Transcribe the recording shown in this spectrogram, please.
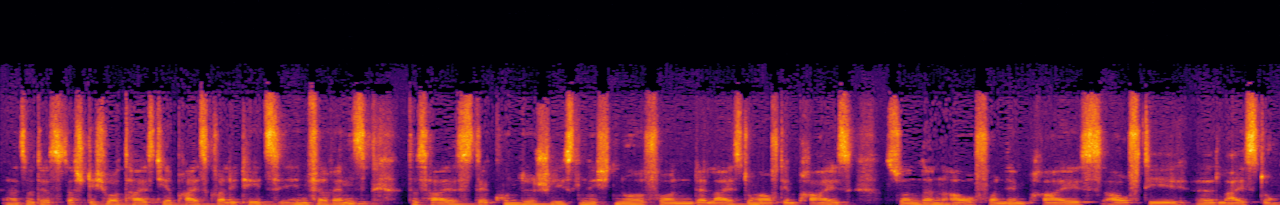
also das, das Stichwort heißt hier Preis-Qualitätsinferenz. Das heißt, der Kunde schließt nicht nur von der Leistung auf den Preis, sondern auch von dem Preis auf die äh, Leistung.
